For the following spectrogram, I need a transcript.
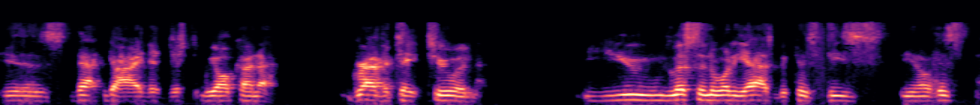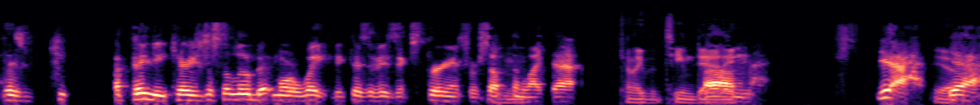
is that guy that just we all kind of gravitate to and you listen to what he has because he's you know his his opinion carries just a little bit more weight because of his experience or something Mhm. like that Kind of like the team daddy. um yeah, Yeah. yeah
